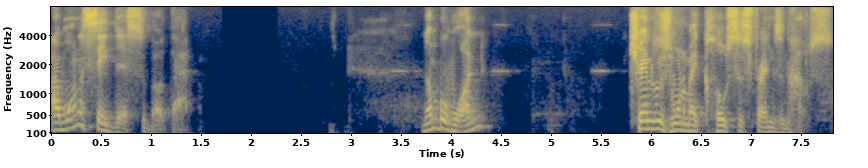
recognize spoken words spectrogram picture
I want to say this about that. Number one, Chandler is one of my closest friends in the house.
